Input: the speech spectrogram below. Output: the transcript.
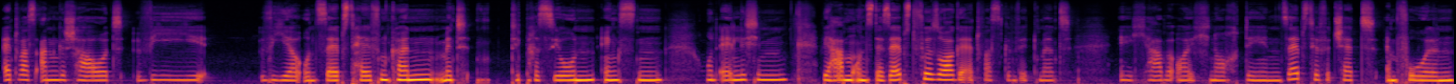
etwas angeschaut, wie wir uns selbst helfen können mit Depressionen, Ängsten und ähnlichem. Wir haben uns der Selbstfürsorge etwas gewidmet. Ich habe euch noch den Selbsthilfe-Chat empfohlen.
